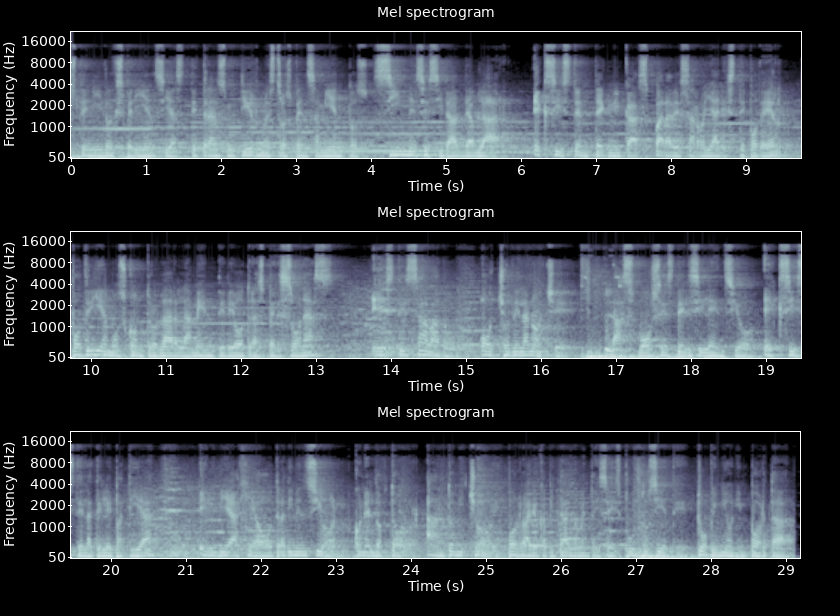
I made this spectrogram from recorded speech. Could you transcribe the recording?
Hemos tenido experiencias de transmitir nuestros pensamientos sin necesidad de hablar. ¿Existen técnicas para desarrollar este poder? ¿Podríamos controlar la mente de otras personas? Este sábado, 8 de la noche, las voces del silencio. ¿Existe la telepatía? El viaje a otra dimensión con el doctor Anthony Choi por Radio Capital 96.7. Tu opinión importa.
